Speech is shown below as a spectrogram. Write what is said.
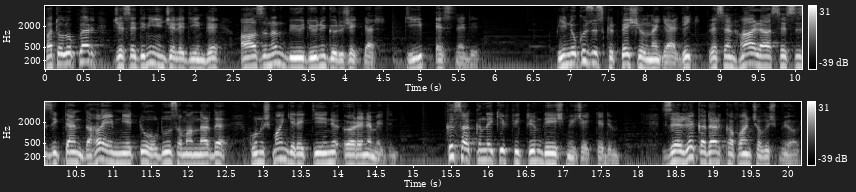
Patologlar cesedini incelediğinde ağzının büyüdüğünü görecekler deyip esnedi. 1945 yılına geldik ve sen hala sessizlikten daha emniyetli olduğu zamanlarda konuşman gerektiğini öğrenemedin. Kız hakkındaki fikrim değişmeyecek dedim. Zerre kadar kafan çalışmıyor.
